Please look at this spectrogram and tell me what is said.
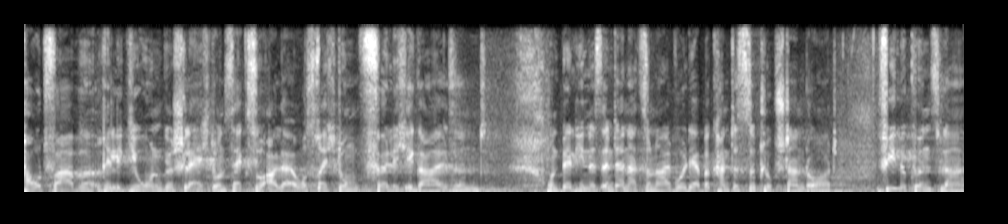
Hautfarbe, Religion, Geschlecht und sexuelle Ausrichtung völlig egal sind. Und Berlin ist international wohl der bekannteste Clubstandort. Viele Künstler,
